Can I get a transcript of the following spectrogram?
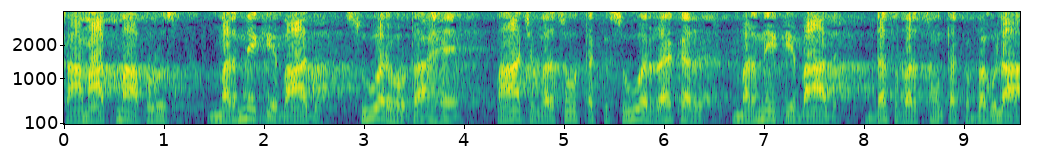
कामात्मा पुरुष मरने के बाद सुअर होता है। पाँच वर्षों तक सुअर रहकर मरने के बाद दस वर्षों तक बगुला,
